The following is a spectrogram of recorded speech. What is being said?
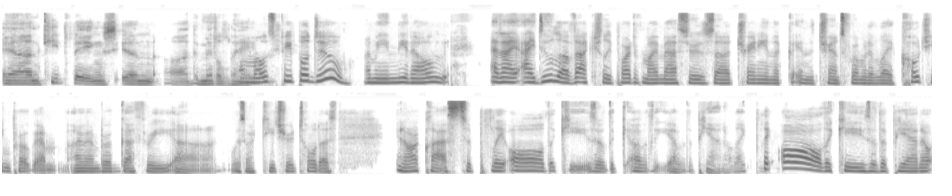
and keep things in uh, the middle lane. Well, most people do. I mean, you know, and I, I do love actually part of my master's uh, training in the in the transformative life coaching program. I remember Guthrie uh, was our teacher told us in our class to play all the keys of the of the of the piano, like play all the keys of the piano.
